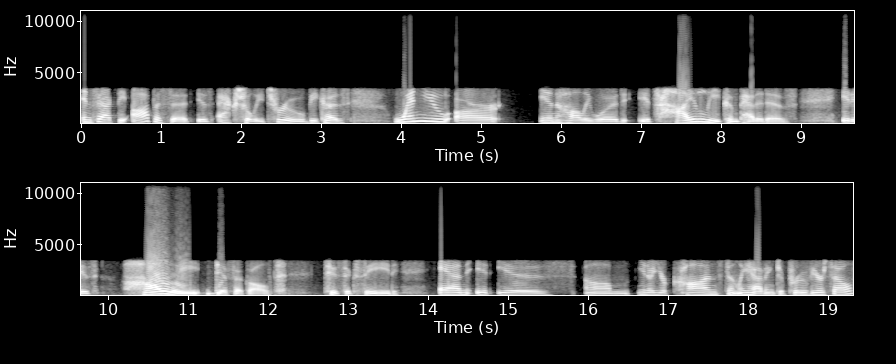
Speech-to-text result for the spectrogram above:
in fact the opposite is actually true because when you are in Hollywood it's highly competitive. It is highly difficult to succeed and it is um you know you're constantly having to prove yourself.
